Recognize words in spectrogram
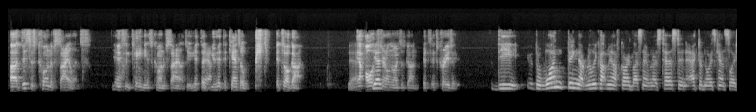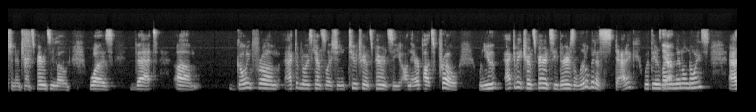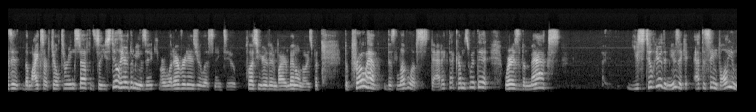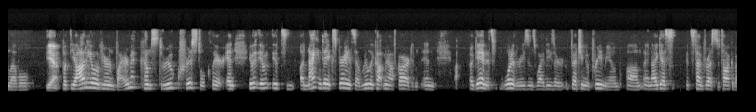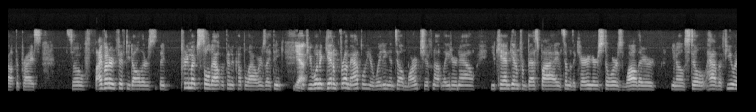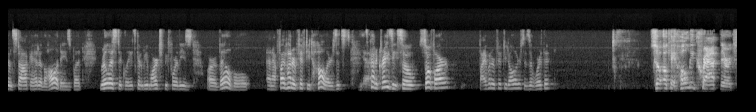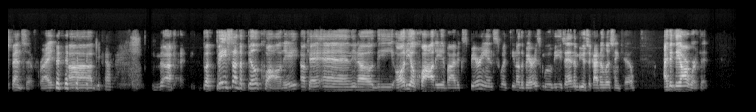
Uh, this is cone of silence. Instantaneous cone of silence. You hit the Yeah. you hit the cancel, it's all gone. yeah. Yeah, all Yeah. external noise is gone. It's it's crazy. The the one thing that really caught me off guard last night when I was testing active noise cancellation in transparency mode was that um, going from active noise cancellation to transparency on the AirPods Pro, when you activate transparency, there is a little bit of static with the environmental yeah. noise as it, the mics are filtering stuff. So you still hear the music or whatever it is you're listening to, plus you hear the environmental noise. But the Pro have this level of static that comes with it, whereas the Max, you still hear the music at the same volume level. Yeah. But the audio of your environment comes through crystal clear, and it, it, it's a night and day experience that really caught me off guard. And, and again, it's one of the reasons why these are fetching a premium. Um, and I guess it's time for us to talk about the price. So $550, they pretty much sold out within a couple hours. I think yeah. if you want to get them from Apple, you're waiting until March, if not later now. You can get them from Best Buy and some of the carrier stores while they're, you know, still have a few in stock ahead of the holidays. But realistically, it's going to be March before these are available. And at $550, it's yeah. it's kind of crazy. So so far, $550, is it worth it? So okay, holy crap, they're expensive, right? Uh, yeah. Uh, but based on the build quality, okay, and you know the audio quality of I've experienced with you know the various movies and the music I've been listening to, I think they are worth it.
